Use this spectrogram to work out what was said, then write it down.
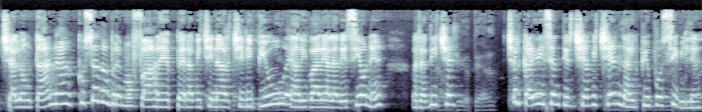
ci allontana? Cosa dovremmo fare per avvicinarci di più e arrivare all'adesione? Radice? Cercare di sentirci a vicenda il più possibile.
